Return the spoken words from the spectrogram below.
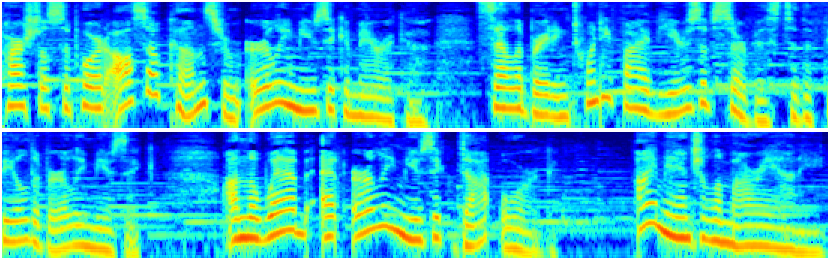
Partial support also comes from Early Music America, celebrating 25 years of service to the field of early music. On the web at earlymusic.org. I'm Angela Mariani.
